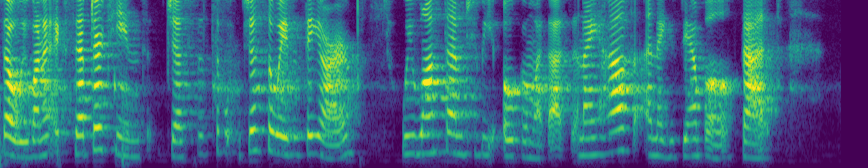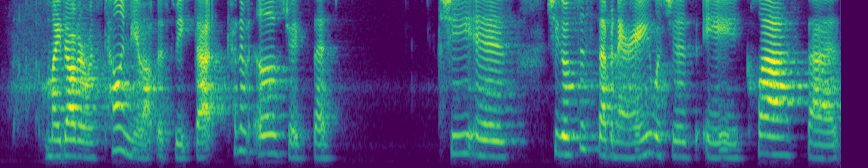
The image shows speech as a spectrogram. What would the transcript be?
So we want to accept our teens just the, just the way that they are. We want them to be open with us. And I have an example that my daughter was telling me about this week that kind of illustrates this. She is she goes to seminary, which is a class that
